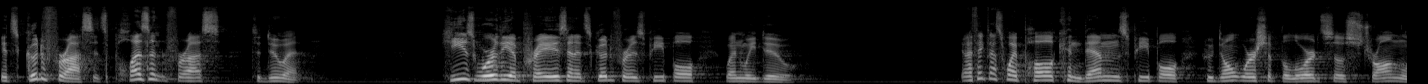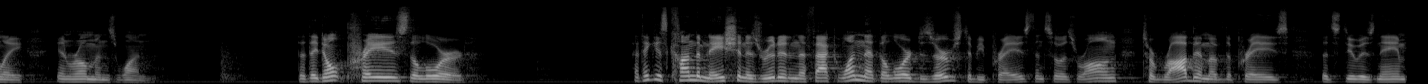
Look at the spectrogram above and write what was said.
It's good for us, it's pleasant for us to do it. He's worthy of praise and it's good for his people when we do. And I think that's why Paul condemns people who don't worship the Lord so strongly in Romans 1. That they don't praise the Lord. I think his condemnation is rooted in the fact, one, that the Lord deserves to be praised, and so it's wrong to rob him of the praise that's due his name.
